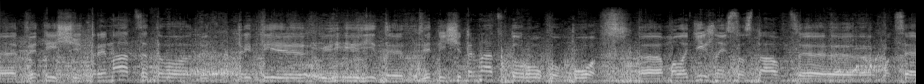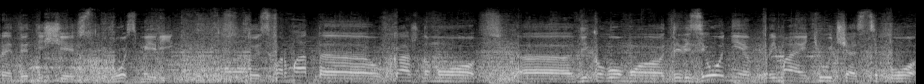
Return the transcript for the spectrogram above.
е, 2013-го, від 2013 року по е, молодіжний состав це е, боксери 2008 рік. Тобто формат е, в кожному е, віковому дивізіоні приймають участь по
